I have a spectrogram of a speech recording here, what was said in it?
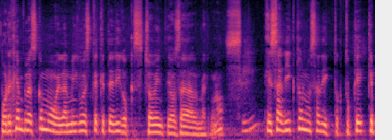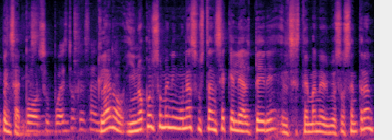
por ejemplo, es como el amigo este que te digo que se echó 22 de Almer, ¿no? Sí. ¿Es adicto o no es adicto? ¿Tú qué, qué pensarías? Por supuesto que es adicto. Claro, y no consume ninguna sustancia que le altere el sistema nervioso central.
